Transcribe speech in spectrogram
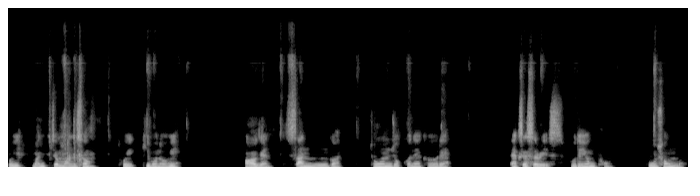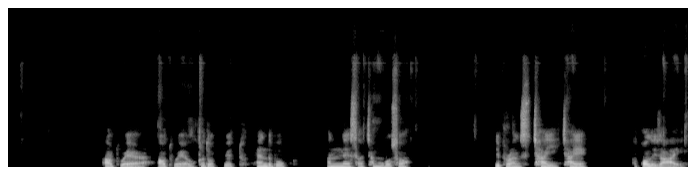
토익 만점 완성, 토익 기본 어휘, bargain, 싼 물건, 좋은 조건의 거래, accessories, 부대용품, 부속무, outwear, outwear, 겉옷, 외투, handbook, 안내서, 참고서, difference, 차이, 차액, apologize,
